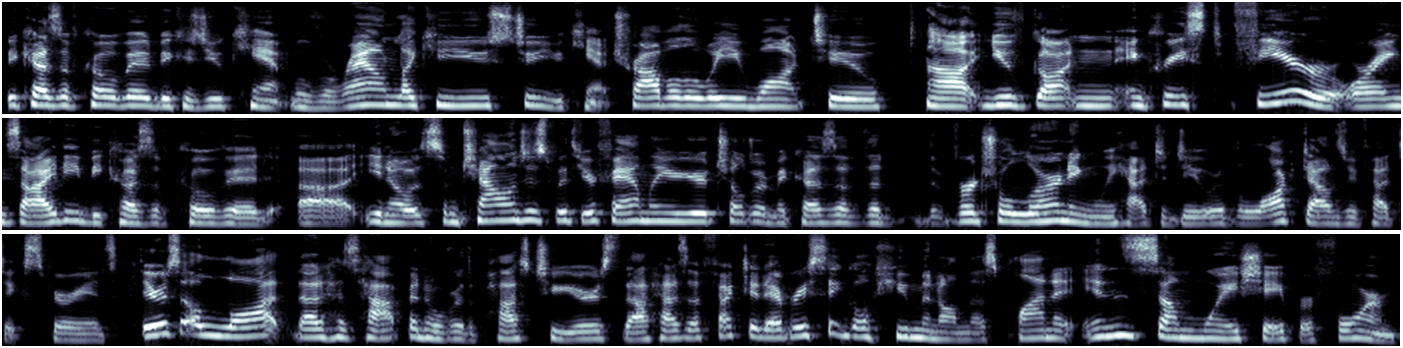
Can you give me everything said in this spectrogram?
because of COVID because you can't move around like you used to, you can't travel the way you want to. Uh, you've gotten increased fear or anxiety because of COVID. Uh, you know, some challenges with your family or your children because of the, the virtual learning we had to do or the lockdowns we've had to experience. There's a lot that has happened over the past two years that has affected every single human on this planet in some way, shape, or form.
